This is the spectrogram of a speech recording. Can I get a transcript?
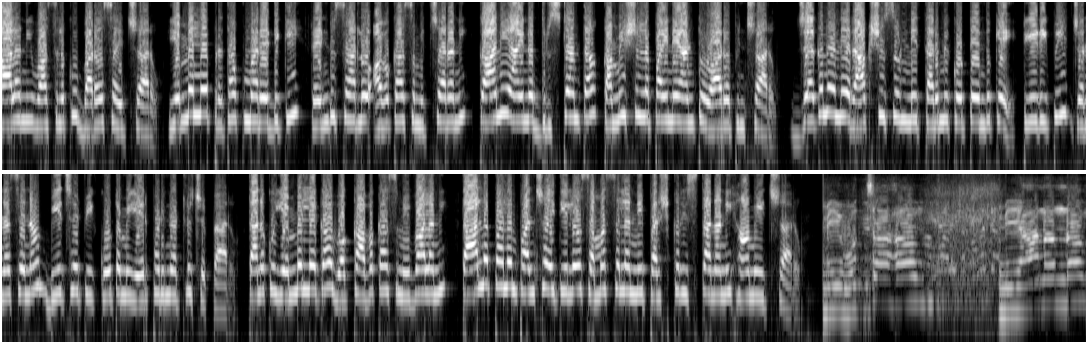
కాలనీవాసులకు భరోసా ఇచ్చారు. ఎమ్మెల్యే ప్రతాప్ కుమార్ రెడ్డికి రెండుసార్లు అవకాశం ఇచ్చారని కానీ ఆయన దృష్టాంత కమిషన్లపైనే అంటూ ఆరోపించారు. జగన్ అనే రాక్షసుణ్ణి తరిమి కొట్టేందుకే టీడీపీ జనసేన బీజేపీ కూటమి ఏర్పడినట్లు చెప్పారు. తనకు ఎమ్మెల్యేగా ఒక్క అవకాశం ఇవ్వాలని తాళ్ళపాలెం పంచాయతీలో సమస్యలన్నీ పరిష్కరిస్తానని హామీ ఇచ్చారు. మీ ఉత్సాహం మీ ఆనందం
